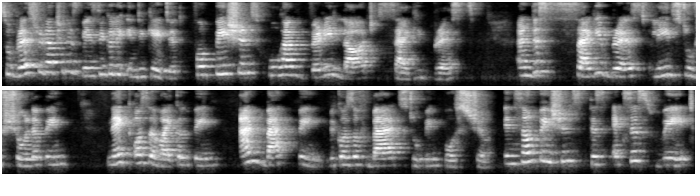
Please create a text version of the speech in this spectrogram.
So, breast reduction is basically indicated for patients who have very large saggy breasts, and this saggy breast leads to shoulder pain, neck or cervical pain, and back pain because of bad stooping posture. In some patients, this excess weight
